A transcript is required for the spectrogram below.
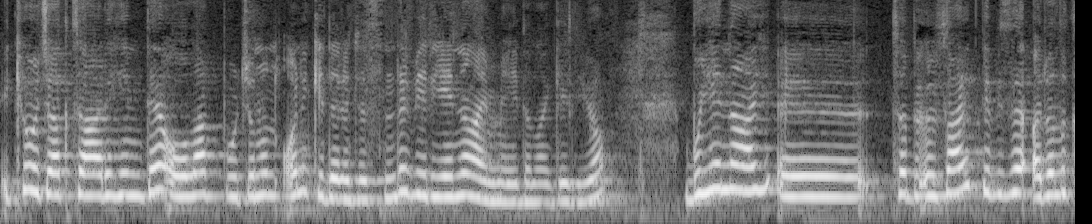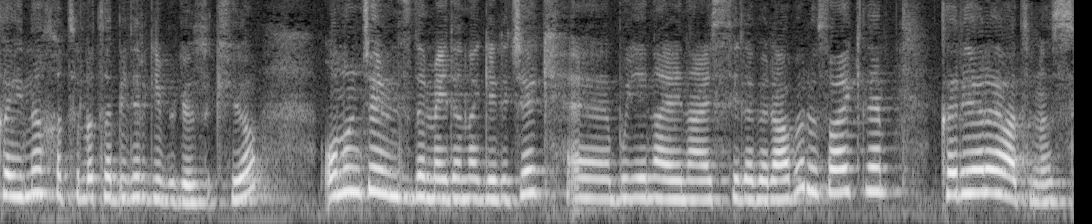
2 Ocak tarihinde Oğlak Burcu'nun 12 derecesinde bir yeni ay meydana geliyor. Bu yeni ay e, tabi özellikle bize Aralık ayını hatırlatabilir gibi gözüküyor. 10. evinizde meydana gelecek e, bu yeni ay enerjisiyle beraber özellikle kariyer hayatınız,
